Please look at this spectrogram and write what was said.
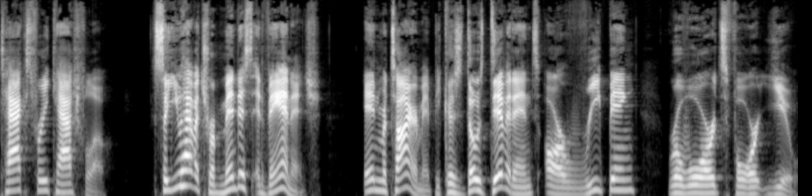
tax-free cash flow. So you have a tremendous advantage in retirement because those dividends are reaping rewards for you.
